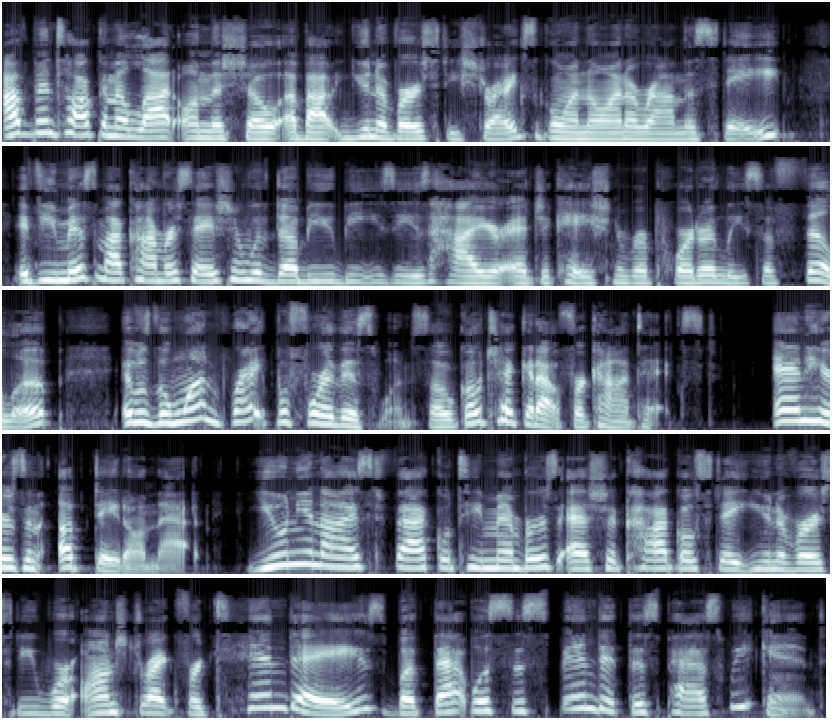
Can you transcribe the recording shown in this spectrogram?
I've been talking a lot on the show about university strikes going on around the state. If you missed my conversation with WBEZ's higher education reporter Lisa Philip, it was the one right before this one, so go check it out for context. And here's an update on that. Unionized faculty members at Chicago State University were on strike for 10 days, but that was suspended this past weekend.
